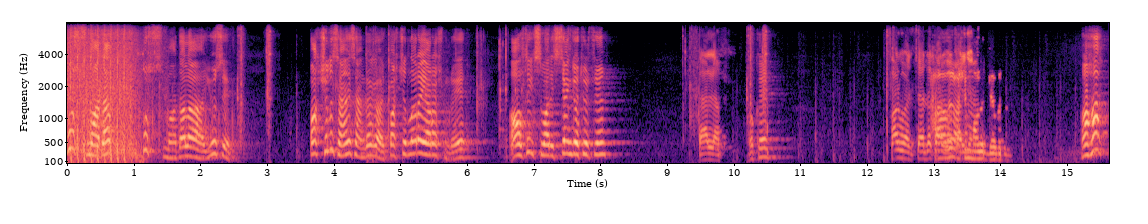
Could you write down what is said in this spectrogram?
pusma da, pusma da la Yusuf. Bakılı sən sən qaqay. Bakılılara yaraşmır. E. 6x var, istəyən götürsün. Okay. Kar var, içeride kar Hazır var. açım diyor bu. Aha.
